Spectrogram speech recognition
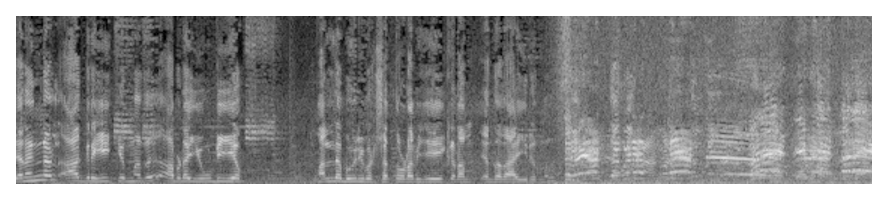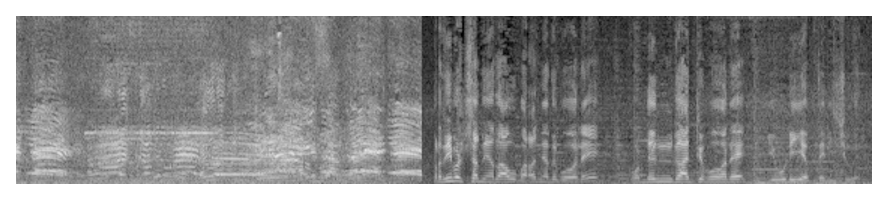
ജനങ്ങൾ ആഗ്രഹിക്കുന്നത് അവിടെ യു ഡി എഫ് നല്ല ഭൂരിപക്ഷത്തോടെ വിജയിക്കണം എന്നതായിരുന്നു. പ്രതിപക്ഷ നേതാവ് പറഞ്ഞതുപോലെ കൊടുങ്കാറ്റ് പോലെ യു ഡി എഫ് തിരിച്ചു വരും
